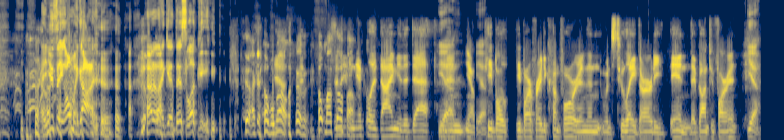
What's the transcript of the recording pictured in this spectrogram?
and you think, oh my god, how did I get this lucky? I can help them Yeah. out, help myself They out. nickel and dime you to death. Yeah. And you know, Yeah. people people are afraid to come forward, and then when it's too late, they're already in. They've gone too far in. Yeah,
